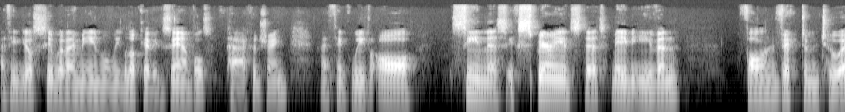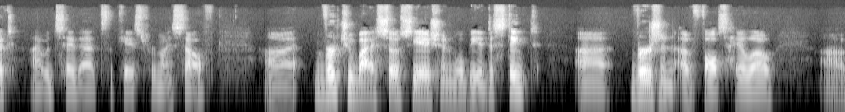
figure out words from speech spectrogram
I think you'll see what I mean when we look at examples of packaging. I think we've all seen this, experienced it, maybe even fallen victim to it. I would say that's the case for myself. Uh, virtue by association will be a distinct uh, version of false halo. Uh,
